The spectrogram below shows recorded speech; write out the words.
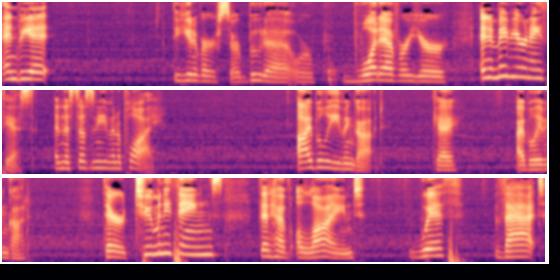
And be it the universe or Buddha or whatever you're, and it maybe you're an atheist and this doesn't even apply. I believe in God. Okay? I believe in God. There are too many things that have aligned with that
